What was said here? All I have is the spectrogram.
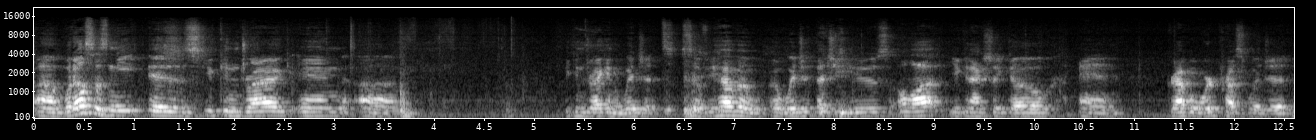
Um, what else is neat is you can drag in um, you can drag in widgets. So if you have a, a widget that you use a lot, you can actually go and grab a WordPress widget.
